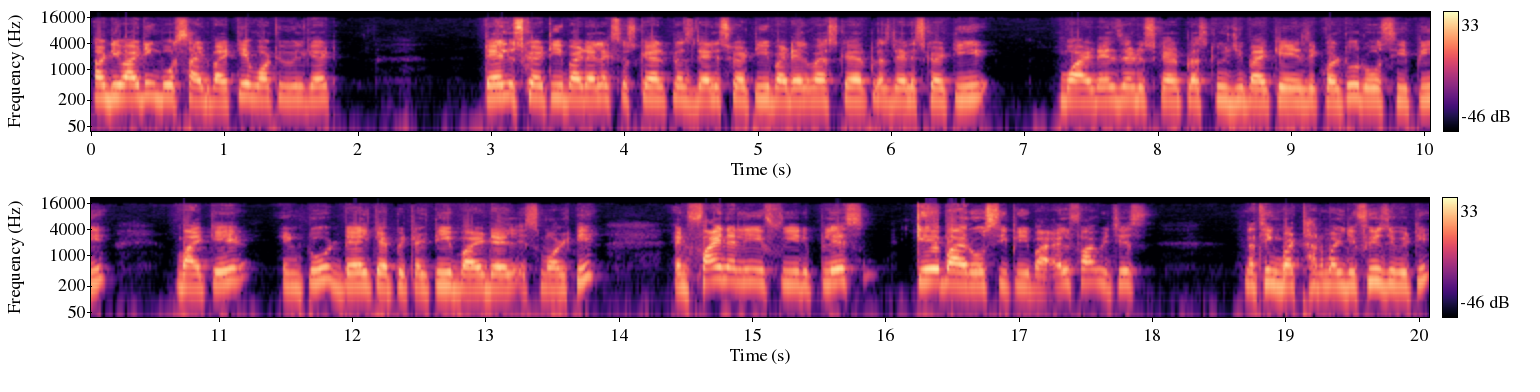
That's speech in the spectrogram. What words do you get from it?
Now dividing both side by k, what we will get? Del square t by del x square plus del square t by del y square plus del square t by del z square plus qg by k is equal to rho cp by k into del capital T by del small t. And finally, if we replace k by rho cp by alpha, which is nothing but thermal diffusivity,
